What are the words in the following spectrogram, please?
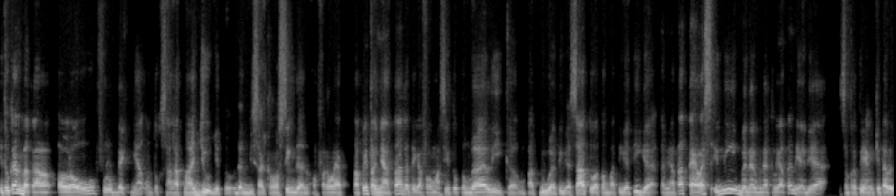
itu kan bakal allow fullbacknya untuk sangat maju gitu dan bisa crossing dan overlap. Tapi ternyata ketika formasi itu kembali ke 4-2-3-1 atau 4-3-3, ternyata Teles ini benar-benar kelihatan ya dia seperti yang kita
